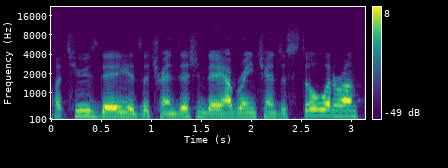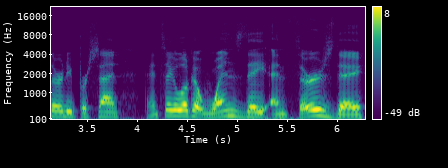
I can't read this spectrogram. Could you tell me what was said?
Uh, Tuesday is a transition day, have rain chances still at around 30%. Then take a look at Wednesday and Thursday.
